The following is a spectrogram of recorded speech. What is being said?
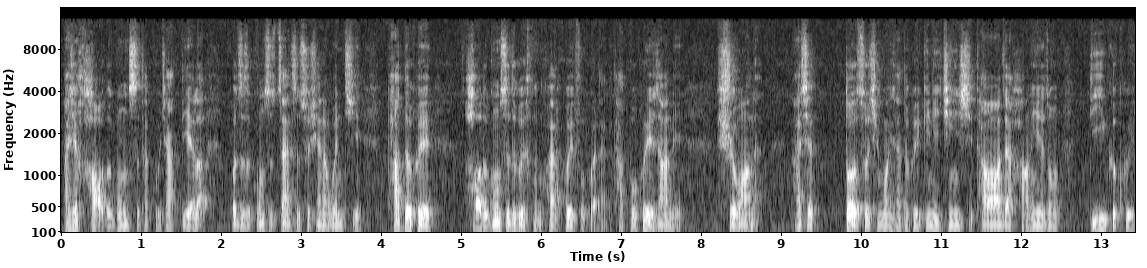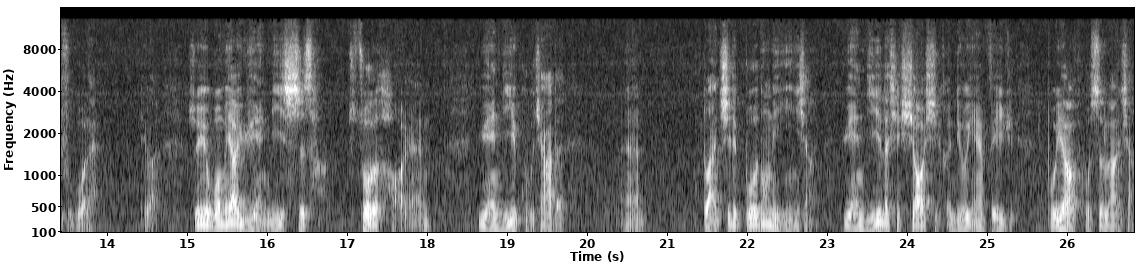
而且好的公司它股价跌了，或者是公司暂时出现了问题，它都会好的公司都会很快恢复回来的，它不会让你失望的，而且多数情况下都会给你惊喜，它往往在行业中第一个恢复过来，对吧？所以我们要远离市场，做个好人，远离股价的嗯短期的波动的影响，远离那些消息和流言蜚语。不要胡思乱想，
